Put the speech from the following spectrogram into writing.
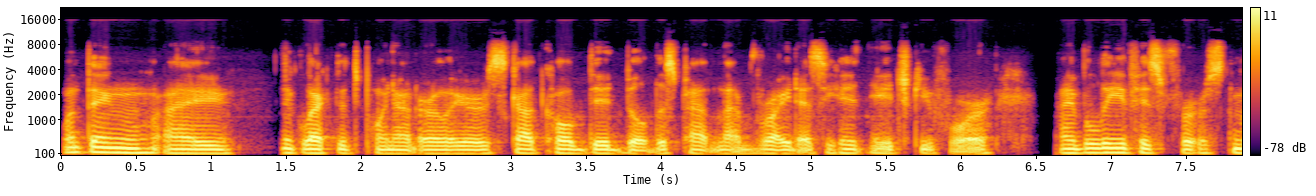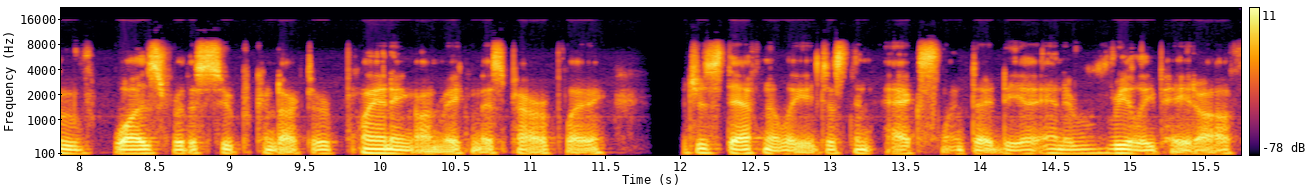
one thing I neglected to point out earlier, Scott Call did build this patent lab right as he hit HQ4. I believe his first move was for the superconductor, planning on making this power play, which is definitely just an excellent idea, and it really paid off.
